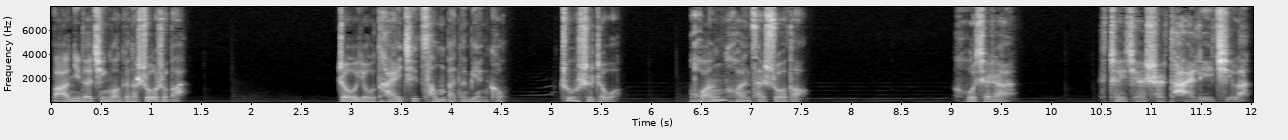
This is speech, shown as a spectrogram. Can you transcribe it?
把你的情况跟他说说吧。周游抬起苍白的面孔，注视着我，缓缓才说道：“胡先生，这件事太离奇了。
